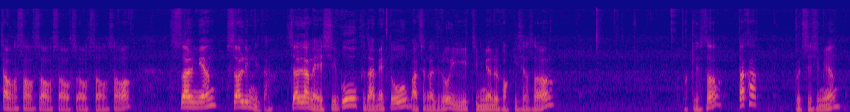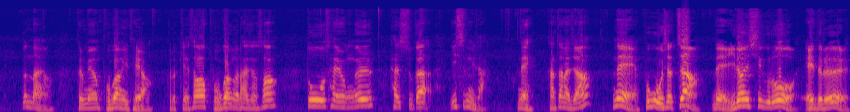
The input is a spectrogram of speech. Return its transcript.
썩썩썩썩썩썩썩 썰면 썰립니다. 잘라내시고 그 다음에 또 마찬가지로 이 뒷면을 벗기셔서 벗기셔서 딱딱 붙이시면 끝나요. 그러면 보강이 돼요. 그렇게 해서 보강을 하셔서 또 사용을 할 수가 있습니다. 네, 간단하죠? 네, 보고 오셨죠? 네, 이런 식으로 애들을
